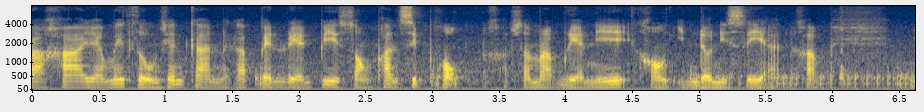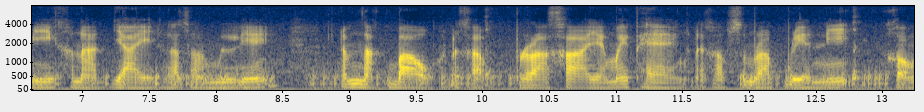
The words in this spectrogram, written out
ราคายังไม่สูงเช่นกันนะครับ เป็นเหรียญปี 2016 นะครับสำหรับเหรียญนี้ของอินโดนีเซียนะครับ มีขนาดใหญ่นะครับสำหรับเหรียญนี้น้ำหนักเบานะครับ ราคายังไม่แพงนะครับสำหรับเหรียญนี้ของ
